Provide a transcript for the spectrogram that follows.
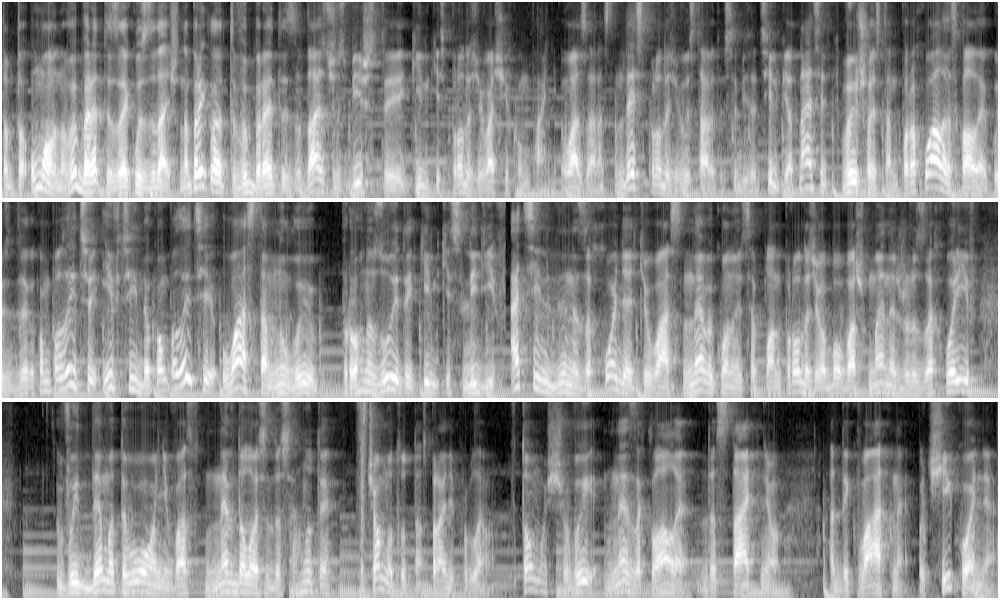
Тобто, умовно, ви берете за якусь задачу. Наприклад, ви берете задачу збільшити кількість продажів вашій компанії. У вас зараз там 10 продажів, ви ставите собі за ціль 15, ви щось там порахували, склали якусь декомпозицію, і в цій декомпозиції у вас там, ну ви прогнозуєте кількість лідів. А ці ліди не заходять, у вас не виконується план продажів, або ваш менеджер захворів. Ви демотивовані, вас не вдалося досягнути. В чому тут насправді проблема? Тому, що ви не заклали достатньо адекватне очікування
